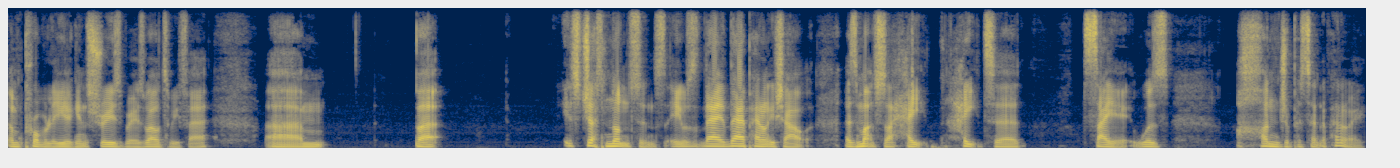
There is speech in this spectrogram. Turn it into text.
and probably against Shrewsbury as well. To be fair, um, but it's just nonsense. It was their their penalty shout. As much as I hate hate to say it, was hundred percent a penalty.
